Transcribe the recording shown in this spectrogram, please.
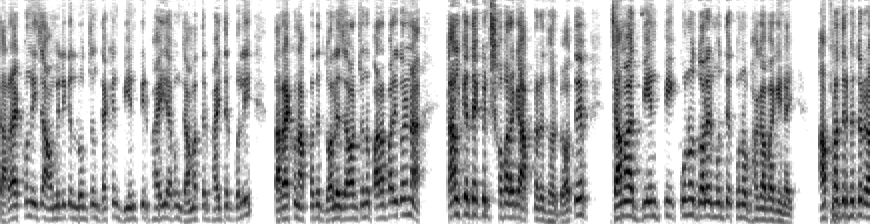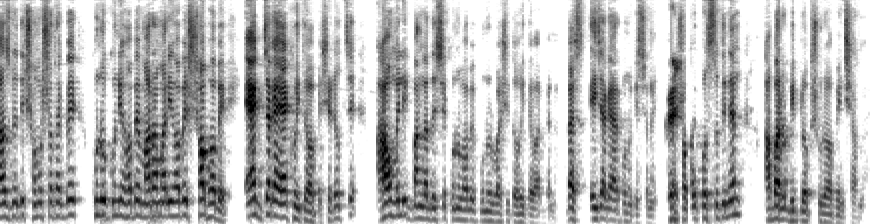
যারা এখন এই যে আওয়ামী লীগের লোকজন দেখেন বিএনপির ভাই এবং জামাতের ভাইদের বলি তারা এখন আপনাদের দলে যাওয়ার জন্য পারাপারি করে না। কালকে দেখবেন সবার আগে আপনারা ধরবে। অতএব জামাত বিএনপি কোনো দলের মধ্যে কোনো ভাগাভাগি নাই। আপনাদের ভেতরে রাজনৈতিক সমস্যা থাকবে খুনোখুনি হবে মারামারি হবে সব হবে। এক জায়গায় এক হইতে হবে। সেটা হচ্ছে আওয়ামী লীগ বাংলাদেশে কোনোভাবে পুনর্বাসিত হইতে পারবে না। ব্যাস এই জায়গায় আর কোনো কিছু নাই। সবাই প্রস্তুতি নেন। আবার বিপ্লব শুরু হবে ইনশাল্লাহ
